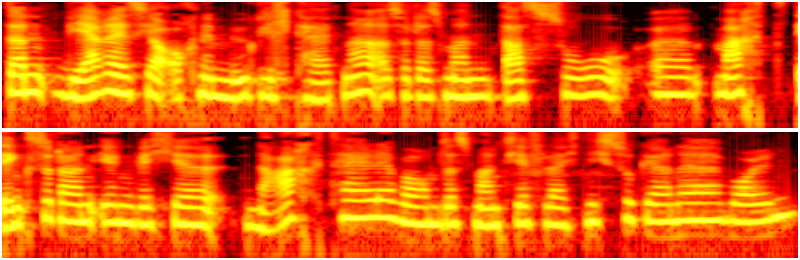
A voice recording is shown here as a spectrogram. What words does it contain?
dann wäre es ja auch eine Möglichkeit, ne? also dass man das so äh, macht. Denkst du da an irgendwelche Nachteile, warum das manche vielleicht nicht so gerne wollen?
